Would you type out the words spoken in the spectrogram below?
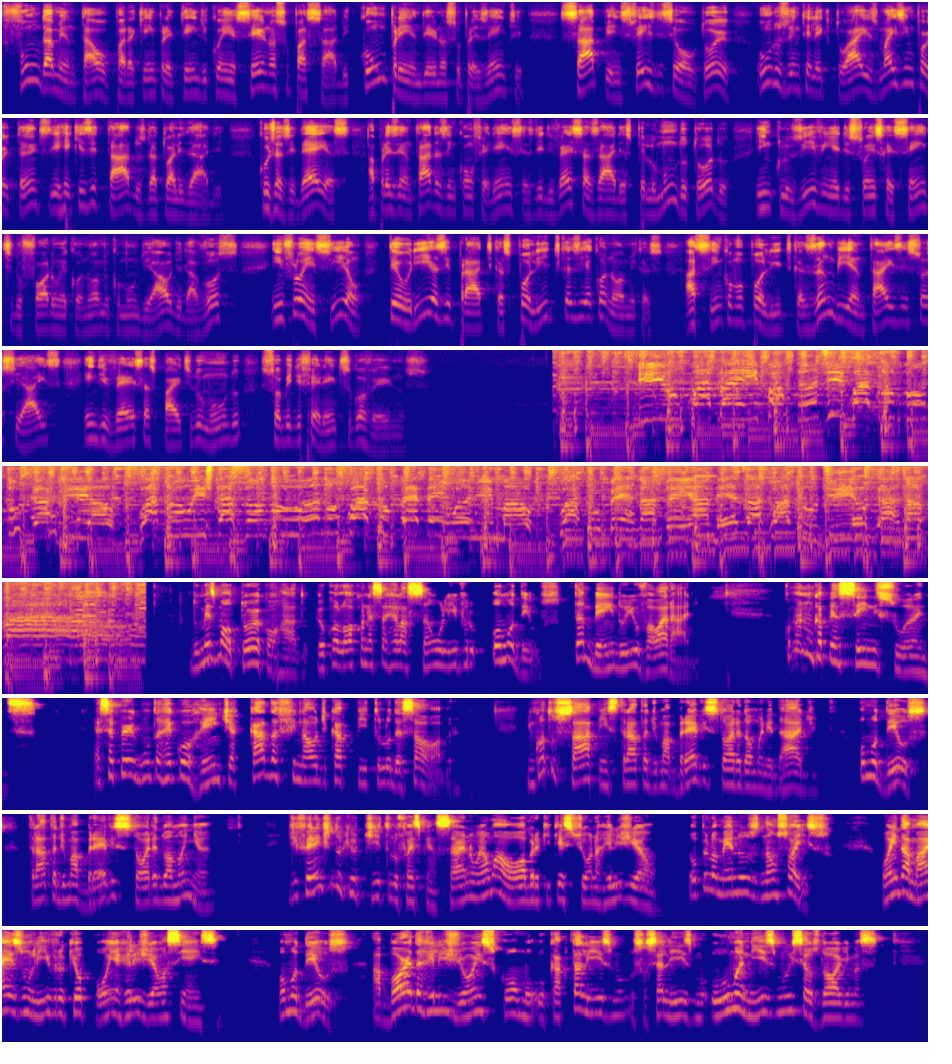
fundamental para quem pretende conhecer nosso passado e compreender nosso presente, Sapiens fez de seu autor um dos intelectuais mais importantes e requisitados da atualidade, cujas ideias, apresentadas em conferências de diversas áreas pelo mundo todo, inclusive em edições recentes do Fórum Econômico Mundial de Davos, influenciam teorias e práticas políticas e econômicas, assim como políticas ambientais e sociais em diversas partes do mundo sob diferentes governos. Do mesmo autor, Conrado, eu coloco nessa relação o livro Homo Deus, também do Yuval Harari. Como eu nunca pensei nisso antes? Essa é a pergunta recorrente a cada final de capítulo dessa obra. Enquanto Sapiens trata de uma breve história da humanidade, Homo Deus trata de uma breve história do amanhã. Diferente do que o título faz pensar, não é uma obra que questiona a religião, ou pelo menos não só isso, ou ainda mais um livro que opõe a religião à ciência. Homo Deus aborda religiões como o capitalismo, o socialismo, o humanismo e seus dogmas,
